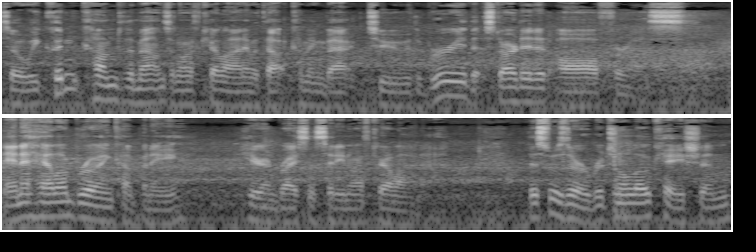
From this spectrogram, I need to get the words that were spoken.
So we couldn't come to the mountains of North Carolina without coming back to the brewery that started it all for us. Nantahala Brewing Company here in Bryson City, North Carolina. This was their original location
